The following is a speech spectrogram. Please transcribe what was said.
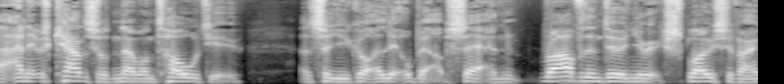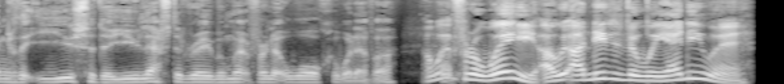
Uh, and it was cancelled, no one told you. And so you got a little bit upset, and rather than doing your explosive anger that you used to do, you left the room and went for a little walk or whatever. I went for a wee. I, I needed a wee anyway.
